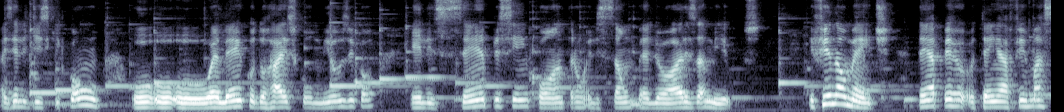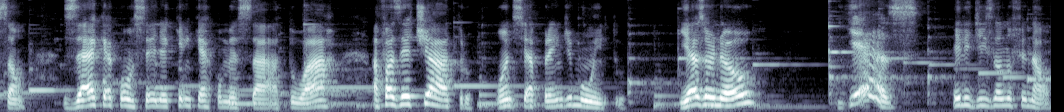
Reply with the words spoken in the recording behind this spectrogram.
mas ele diz que com o, o, o elenco do High School Musical, eles sempre se encontram, eles são melhores amigos. E finalmente, tem a, tem a afirmação: Zack aconselha quem quer começar a atuar a fazer teatro, onde se aprende muito. Yes or no? Yes! Ele diz lá no final:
